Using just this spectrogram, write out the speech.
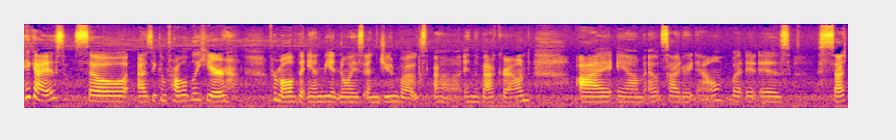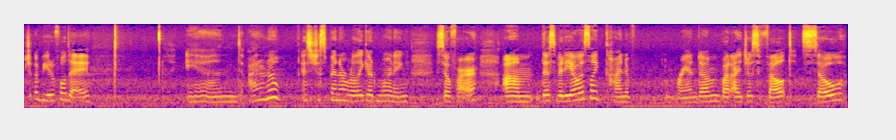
Hey guys, so as you can probably hear from all of the ambient noise and June bugs uh, in the background, I am outside right now, but it is such a beautiful day. And I don't know, it's just been a really good morning so far. Um, this video is like kind of random, but I just felt so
